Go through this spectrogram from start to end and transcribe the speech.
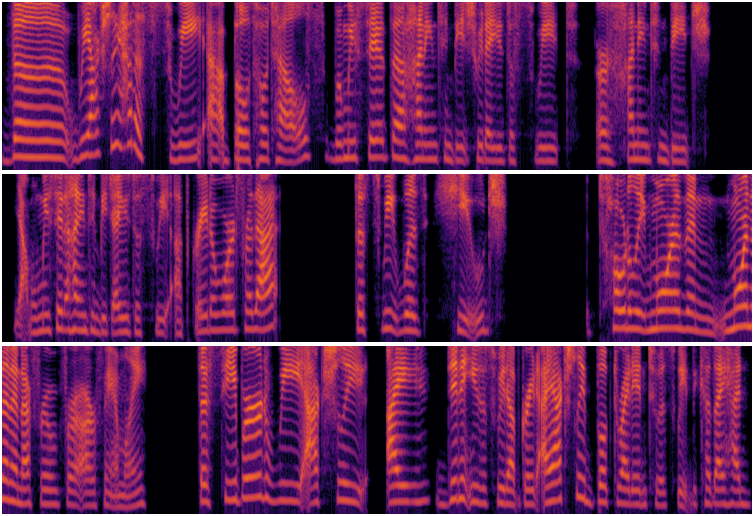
the we actually had a suite at both hotels. When we stayed at the Huntington Beach suite, I used a suite or Huntington Beach. Yeah, when we stayed at Huntington Beach, I used a suite upgrade award for that. The suite was huge. Totally more than more than enough room for our family. The Seabird, we actually I didn't use a suite upgrade. I actually booked right into a suite because I had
